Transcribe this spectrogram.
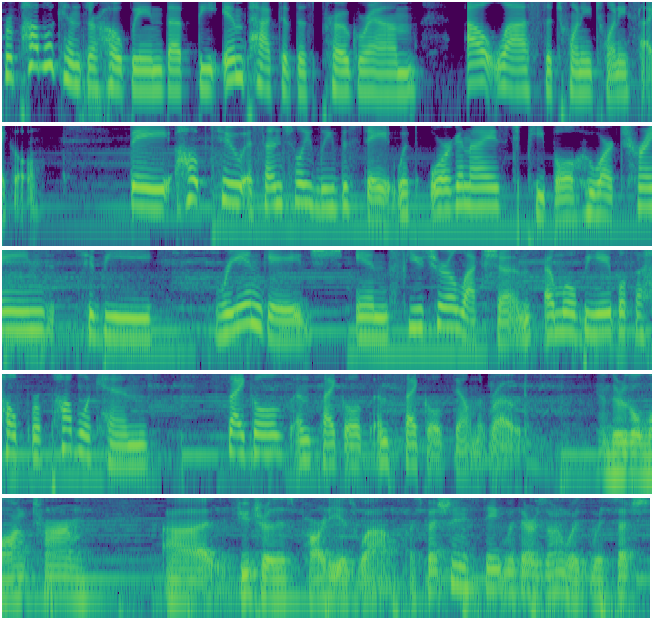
Republicans are hoping that the impact of this program outlasts the 2020 cycle. They hope to essentially leave the state with organized people who are trained to be re engaged in future elections and will be able to help Republicans cycles and cycles and cycles down the road. And they're the long term uh, future of this party as well, especially in a state with Arizona with, with such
